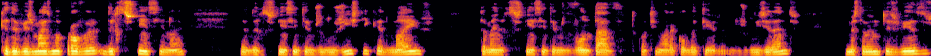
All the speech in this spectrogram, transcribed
cada vez mais uma prova de resistência, não é? De resistência em termos de logística, de meios, também de resistência em termos de vontade de continuar a combater dos beligerantes, mas também muitas vezes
